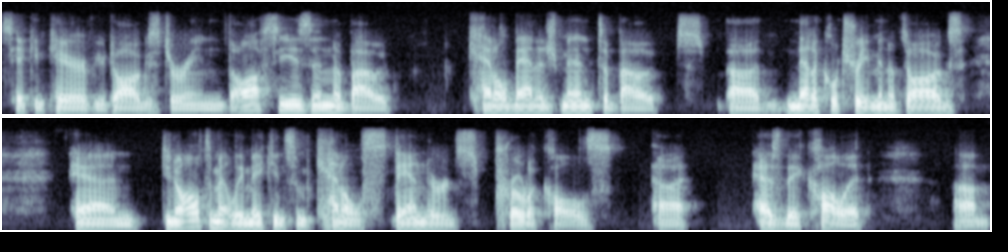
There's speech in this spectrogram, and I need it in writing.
taking care of your dogs during the off season, about kennel management, about uh, medical treatment of dogs, and you know ultimately making some kennel standards protocols, uh, as they call it. Um,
